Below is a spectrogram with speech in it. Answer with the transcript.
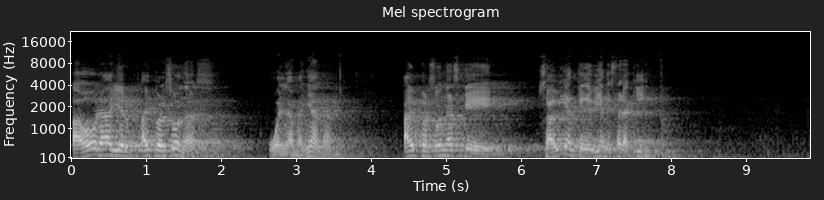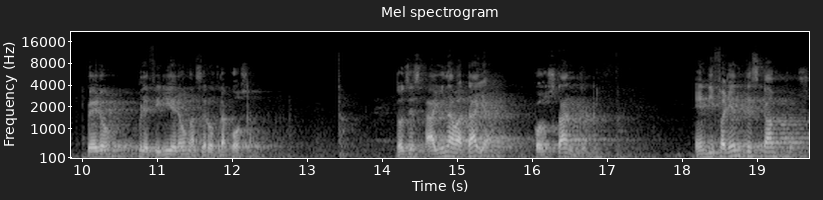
ahora hay, hay personas o en la mañana, hay personas que sabían que debían estar aquí, pero prefirieron hacer otra cosa. Entonces hay una batalla constante en diferentes campos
